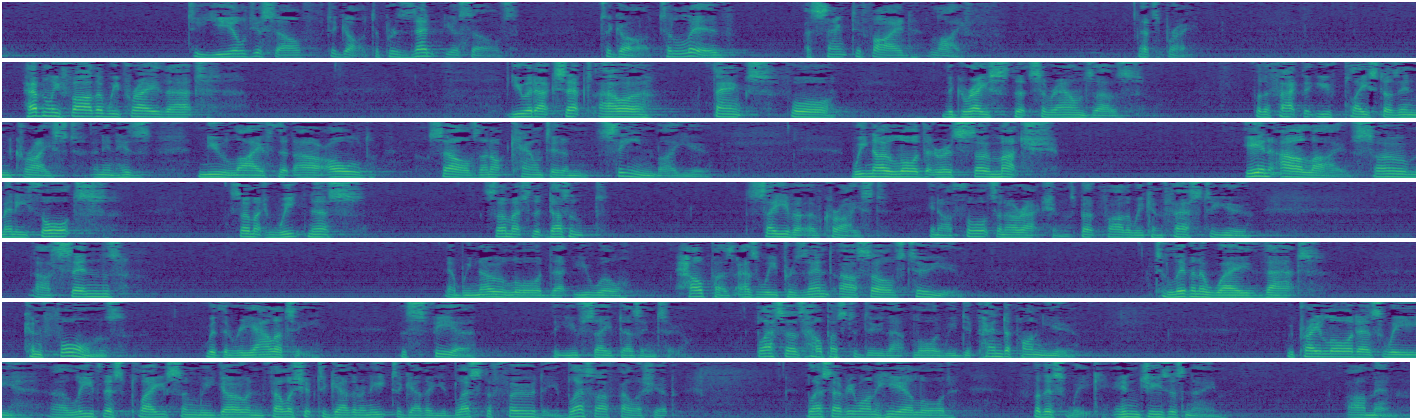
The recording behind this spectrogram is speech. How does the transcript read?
to yield yourself to God, to present yourselves to God, to live a sanctified life. Let's pray. Heavenly Father, we pray that you would accept our thanks for the grace that surrounds us, for the fact that you've placed us in Christ and in his new life, that our old selves are not counted and seen by you. We know, Lord, that there is so much in our lives, so many thoughts, so much weakness, so much that doesn't savor of Christ in our thoughts and our actions. But Father, we confess to you our sins, and we know, Lord, that you will help us as we present ourselves to you to live in a way that conforms with the reality, the sphere that you've saved us into. Bless us, help us to do that, Lord. We depend upon you. We pray, Lord, as we uh, leave this place and we go and fellowship together and eat together, you bless the food, that you bless our fellowship. Bless everyone here, Lord, for this week. In Jesus' name. Amen.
